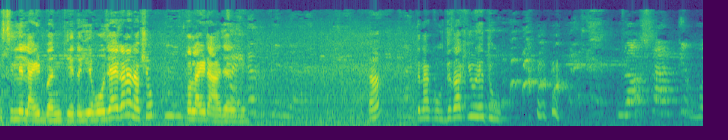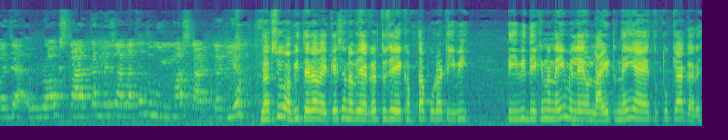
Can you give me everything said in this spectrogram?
इसीलिए लाइट बंद की है। तो ये हो जाएगा ना, नक्शु? तो लाइट आ जाएगी। हाँ? इतना कूदता क्यों है तू? नक्शु, अभी तेरा वेकेशन अभी अगर तुझे एक हफ़्ता पूरा टीवी टीवी देखना नहीं मिले और लाइट नहीं आए तो तू क्या करे?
